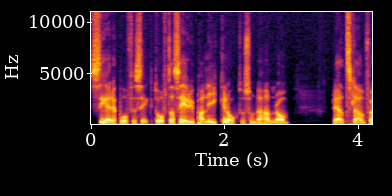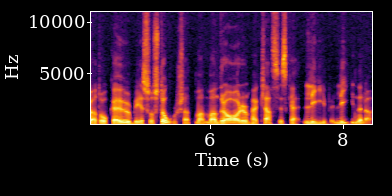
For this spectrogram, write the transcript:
se det på för sikt. Ofta är det ju paniken också som det handlar om. Rädslan för att åka ur blir så stor så att man, man drar de här klassiska livlinorna.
